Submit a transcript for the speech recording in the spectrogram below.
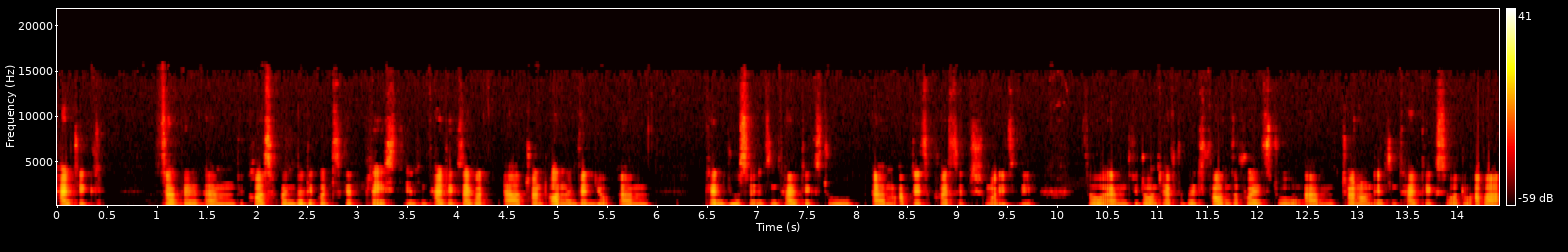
tile tick circle um, because when the liquids get placed, instant tile ticks are got, uh, turned on and then you um, can use the instant tile ticks to um, update suppress it more easily. So um, you don't have to build thousands of rails to um, turn on instant tile ticks or do other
